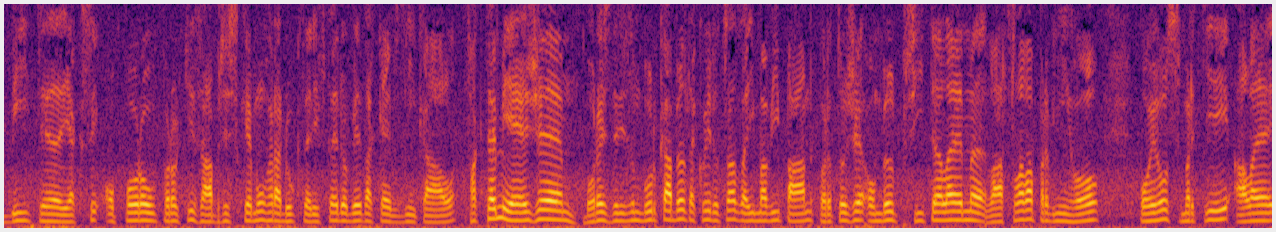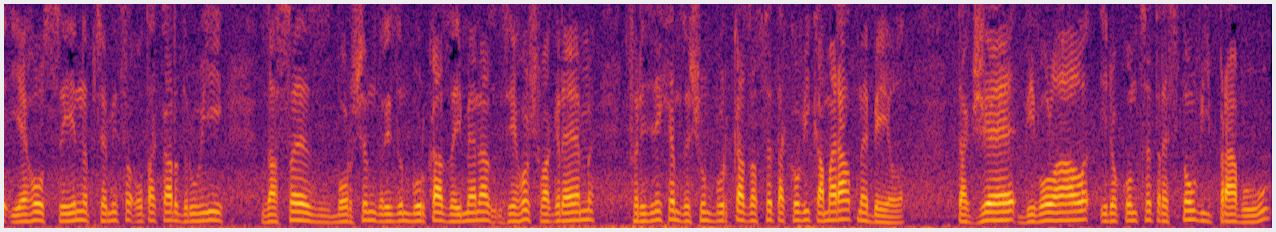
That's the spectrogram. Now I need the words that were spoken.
být eh, jaksi oporou proti Zábřežskému hradu, který v té době také vznikal. Faktem je, že Boris z Riesenburka byl takový docela zajímavý pán, protože on byl přítelem Václava I., Po jeho smrti ale jeho syn Přemysl Otakar II. zase s Boršem z Risenburka, zejména s jeho švagrem Friedrichem ze Schumburka zase takový kamarád nebyl. Takže vyvolal i dokonce trestnou výpravu,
